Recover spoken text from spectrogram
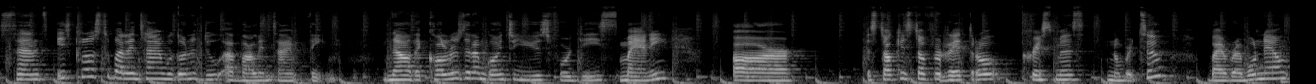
since it's close to Valentine, we're gonna do a Valentine theme. Now the colors that I'm going to use for this mani are Stocking Stuffer Retro Christmas number two by Revel Nail.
